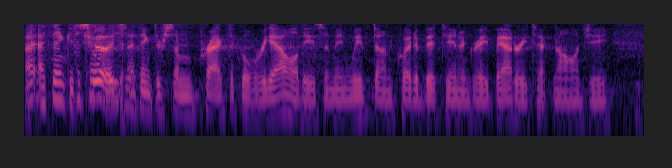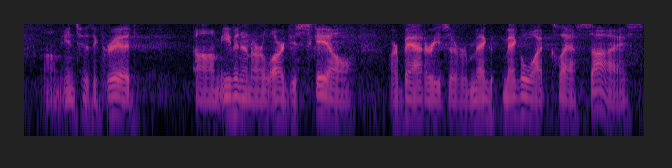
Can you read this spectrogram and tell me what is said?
I, I think it could. I think there's some practical realities. I mean, we've done quite a bit to integrate battery technology um, into the grid. Um, even in our largest scale, our batteries are meg megawatt class size,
